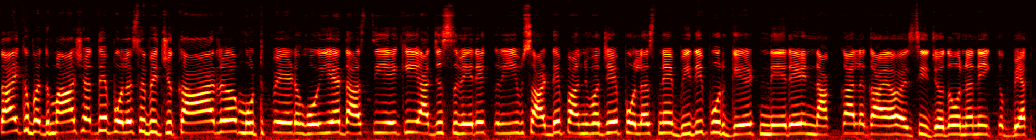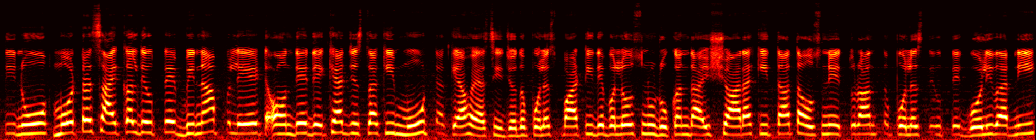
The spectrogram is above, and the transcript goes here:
ਤਾਂ ਇੱਕ ਬਦਮਾਸ਼ ਅਤੇ ਪੁਲਿਸ ਵਿਚਕਾਰ ਮੁੱਠਭੇੜ ਹੋਈ ਹੈ। ਦੱਸਦੀ ਹੈ ਕਿ ਅੱਜ ਸਵੇਰੇ ਕਰੀਬ 5:30 ਵਜੇ ਪੁਲਿਸ ਨੇ ਬੀਦੀਪੁਰ ਗੇਟ ਨੇੜੇ ਨਾਕਾ ਲਗਾਇਆ ਹੋਇਆ ਸੀ, ਜਦੋਂ ਉਹਨਾਂ ਨੇ ਇੱਕ ਵਿਅਕਤੀ ਨੂੰ ਮੋਟਰਸਾਈਕਲ ਦੇ ਉੱਤੇ ਬਿਨਾਂ ਪਲੇਟ ਆਉਂਦੇ ਦੇਖਿਆ, ਜਿਸ ਦਾ ਕਿ ਮੂੰਹ ਟਕਿਆ ਹੋਇਆ ਸੀ। ਜਦੋਂ ਪੁਲਿਸ ਪਾਰਟੀ ਦੇ ਵੱਲੋਂ ਉਸ ਨੂੰ ਰੁਕਣ ਦਾ ਇਸ਼ਾਰਾ ਕੀਤਾ, ਤਾਂ ਉਸਨੇ ਤੁਰੰਤ ਪੁਲਿਸ ਦੇ ਉੱਤੇ ਗੋਲੀਬਾਰੀ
